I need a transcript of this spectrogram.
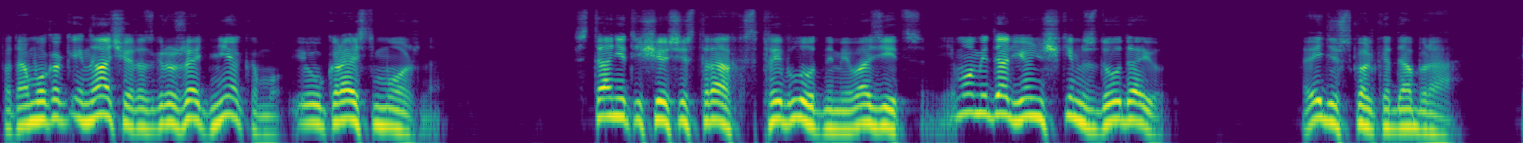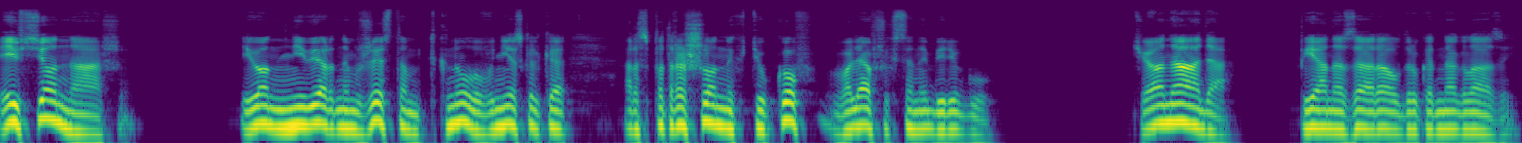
потому как иначе разгружать некому и украсть можно. Станет еще сестра с приблудными возиться, ему медальонщики мзду дают. Видишь, сколько добра, и все наше и он неверным жестом ткнул в несколько распотрошенных тюков, валявшихся на берегу. — Чего надо? — пьяно заорал вдруг одноглазый.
